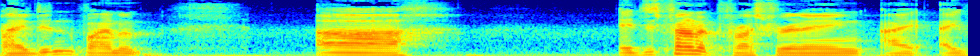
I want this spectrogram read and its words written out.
I didn't find it. Uh, I just found it frustrating. I, I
